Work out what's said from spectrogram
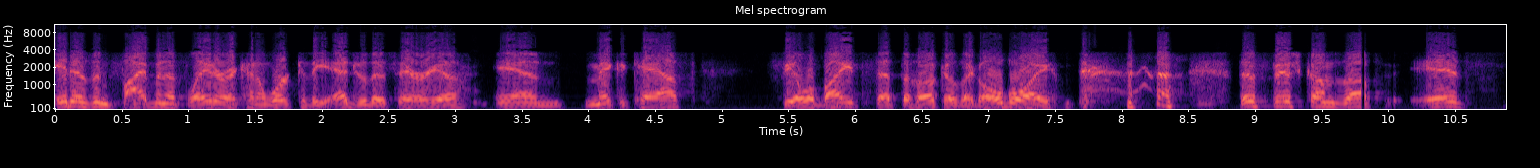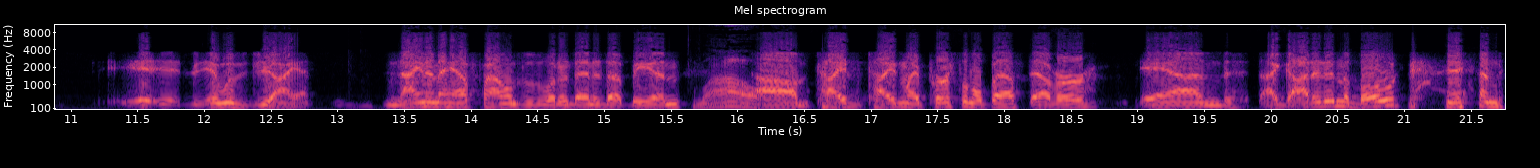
It isn't five minutes later. I kind of work to the edge of this area and make a cast, feel a bite, set the hook. I was like, oh boy, this fish comes up. It's it, it was giant. Nine and a half pounds is what it ended up being. Wow. Um, tied tied my personal best ever, and I got it in the boat, and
